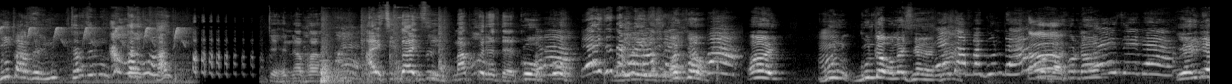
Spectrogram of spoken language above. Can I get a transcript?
নু তাড়াতাড়ি তাড়াতাড়ি। দেখেন ভাই আইছি তো আইছি মাফ করে দেন কো কো। এই যে দেখো ওই কো ওই গুন- গুন্ডা বলাইছে। এই যে আব্বা গুন্ডা। কোনটা কোনটা এই যে এটা এইটা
